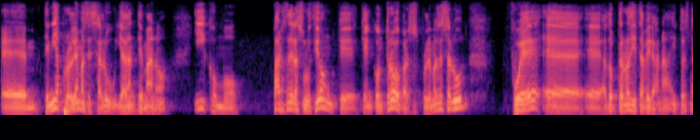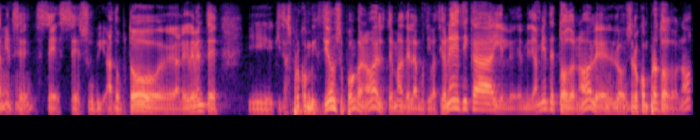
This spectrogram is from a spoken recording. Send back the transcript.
Em, tenía problemas de salud ya de antemano y como parte de la solución que, encontró para sus problemas de salud fue eh, eh, adoptar una dieta vegana. Entonces también se, se, adoptó eh, alegremente y quizás por convicción, supongo, ¿no? El tema de la motivación ética y el, medio ambiente, todo, ¿no? se lo compró todo, ¿no?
